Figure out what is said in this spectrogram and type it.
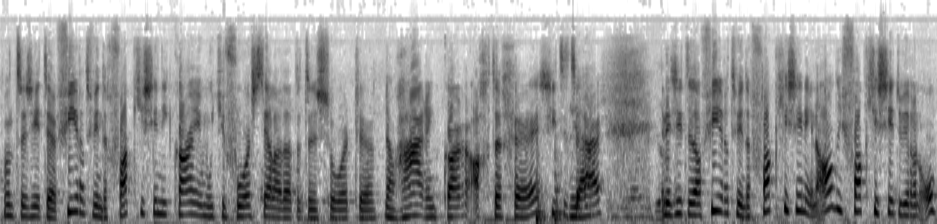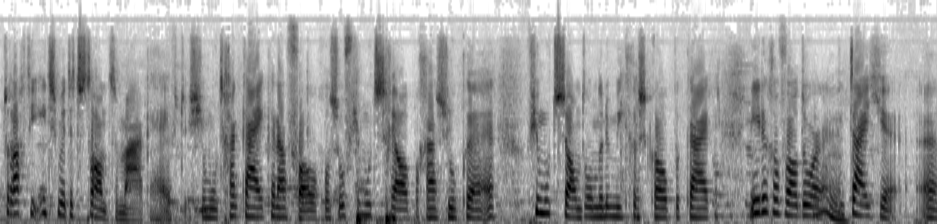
Want er zitten 24 vakjes in die kar. Je moet je voorstellen dat het een soort eh, nou, haringkar-achtig eh, ziet het Ja. eruit. En er zitten dan 24 vakjes in. In al die vakjes zit weer een opdracht die iets met het strand te maken heeft. Dus je moet gaan kijken naar vogels. Of je moet schelpen gaan zoeken. eh, Of je moet zand onder de microscoop bekijken. In ieder geval door een tijdje eh,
